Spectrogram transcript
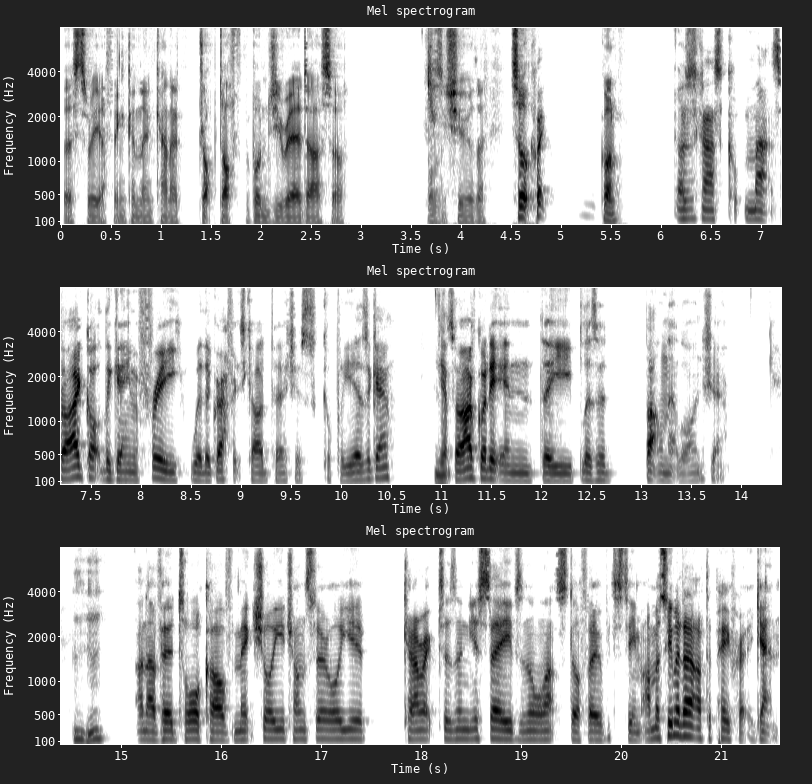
first three, I think, and then kind of dropped off the Bungie radar. So wasn't sure there. So Quick, go on. I was just going to ask Matt. So I got the game free with a graphics card purchase a couple of years ago. Yeah. So I've got it in the Blizzard Battle.net launcher, hmm and I've heard talk of make sure you transfer all your characters and your saves and all that stuff over to Steam. I'm assuming I don't have to pay for it again.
